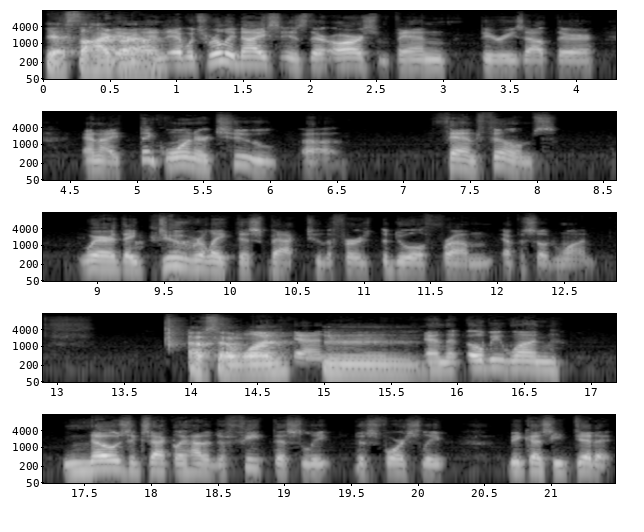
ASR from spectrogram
yes, the high ground. And, and, what's really nice is there are some fan theories out there, and I think one or two uh, fan films where they do relate this back to the first the duel from episode one. Episode one, and, mm. and that Obi Wan knows exactly how to defeat this leap, this force leap, because he did it,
